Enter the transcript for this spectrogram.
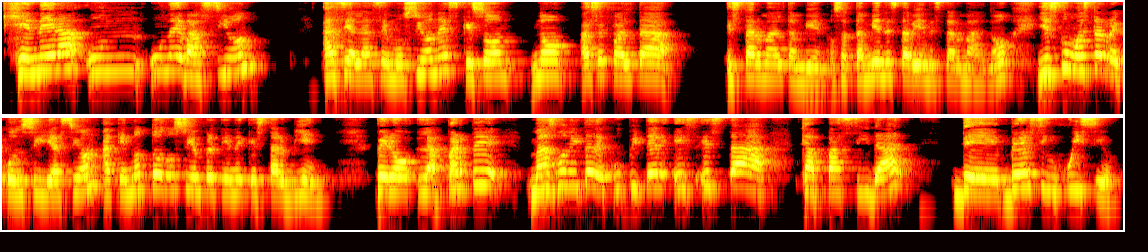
genera un, una evasión hacia las emociones que son, no, hace falta estar mal también, o sea, también está bien estar mal, ¿no? Y es como esta reconciliación a que no todo siempre tiene que estar bien, pero la parte más bonita de Júpiter es esta capacidad de ver sin juicio,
